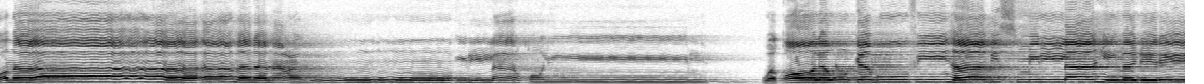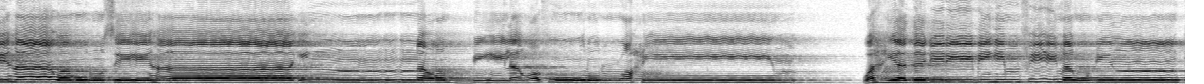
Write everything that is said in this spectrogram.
وما آمن معه إلا قليل وقال اركبوا فيها بسم الله مجريها تجري بهم في موج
